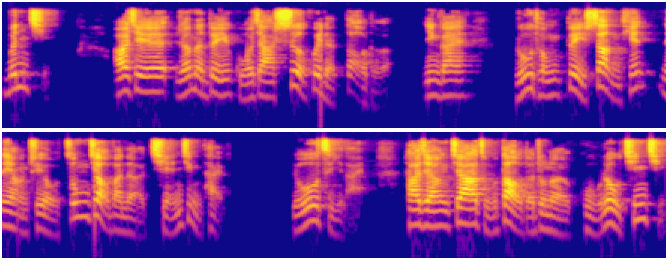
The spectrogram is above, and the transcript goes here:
温情，而且人们对于国家社会的道德，应该如同对上天那样，只有宗教般的前进态度。如此一来，他将家族道德中的骨肉亲情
